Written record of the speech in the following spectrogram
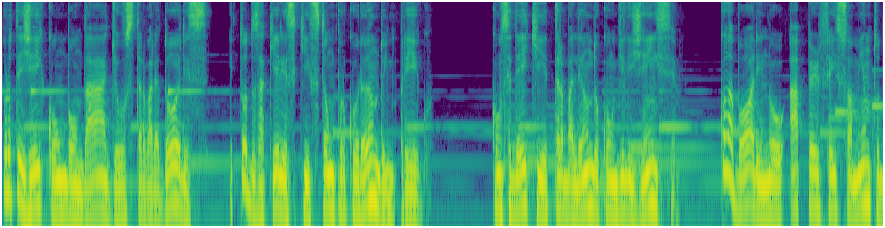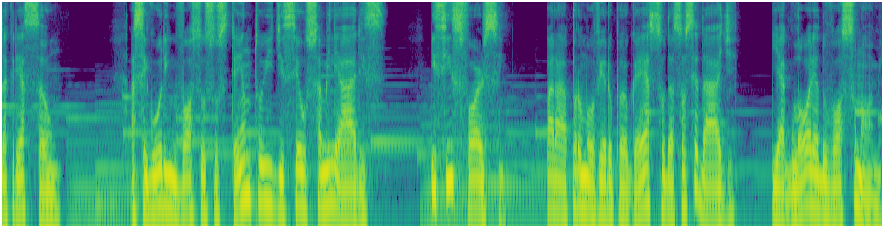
protegei com bondade os trabalhadores e todos aqueles que estão procurando emprego. Concedei que, trabalhando com diligência, colaborem no aperfeiçoamento da criação assegurem vosso sustento e de seus familiares, e se esforcem para promover o progresso da sociedade e a glória do vosso nome.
